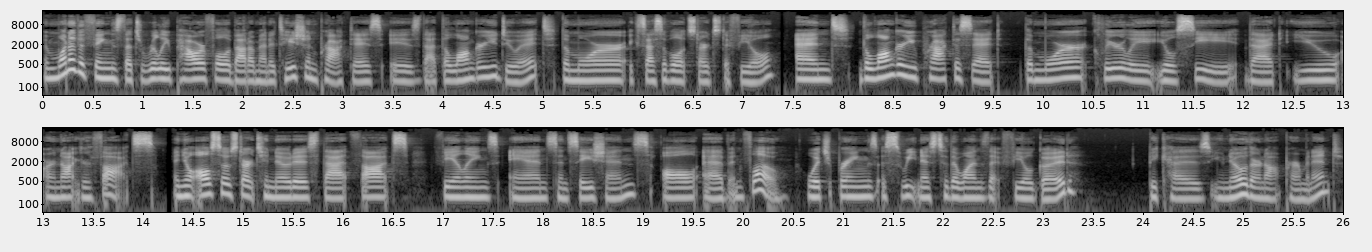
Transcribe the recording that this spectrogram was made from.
And one of the things that's really powerful about a meditation practice is that the longer you do it, the more accessible it starts to feel. And the longer you practice it, the more clearly you'll see that you are not your thoughts. And you'll also start to notice that thoughts, feelings, and sensations all ebb and flow, which brings a sweetness to the ones that feel good because you know they're not permanent,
